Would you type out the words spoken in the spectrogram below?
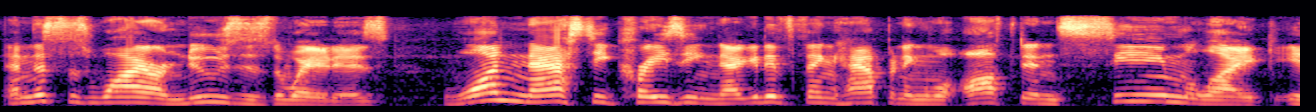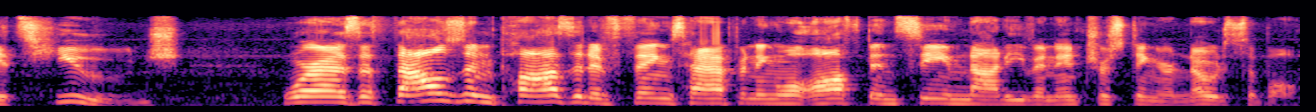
and this is why our news is the way it is. One nasty, crazy, negative thing happening will often seem like it's huge, whereas a thousand positive things happening will often seem not even interesting or noticeable.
